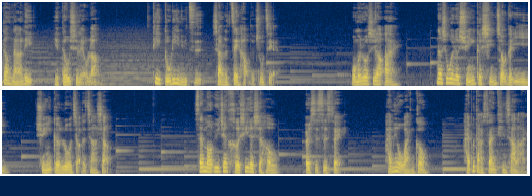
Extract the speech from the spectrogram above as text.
到哪里也都是流浪。”替独立女子下了最好的注解。我们若是要爱，那是为了寻一个行走的意义，寻一个落脚的家乡。三毛遇见荷西的时候，二十四岁。还没有玩够，还不打算停下来。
